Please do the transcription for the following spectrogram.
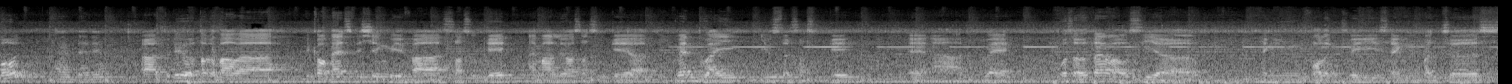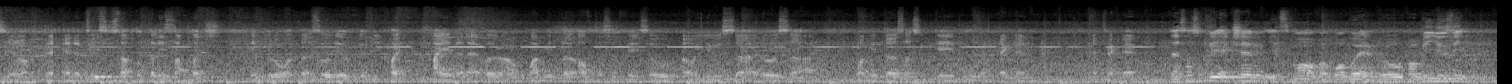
I'm Daniel. Uh, today we'll talk about uh, peacock bass fishing with uh, Sasuke. I'm Leo Sasuke. Uh, when do I use the Sasuke and uh, where? Most of the time I'll see uh, hanging fallen trees, hanging branches, you know, and the trees is not totally submerged into the water, so they'll, they'll be quite high in the level, around 1 meter off the surface. So I'll use uh, those uh, 1 meter Sasuke to attack them, attract them. The Sasuke action is more of a wobble and roll. Probably use it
